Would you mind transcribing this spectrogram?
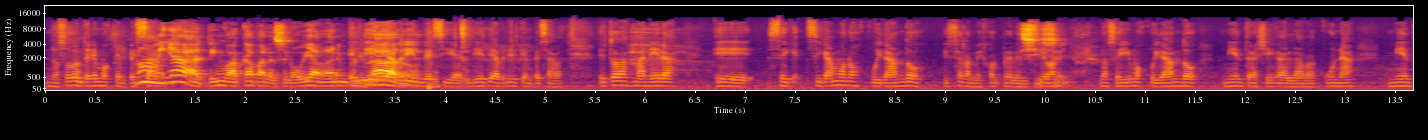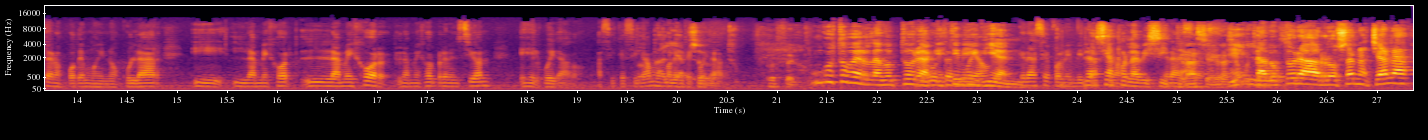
nosotros tenemos que empezar. No, mirá, tengo acá para, se lo voy a dar en el privado. El 10 de abril decía, el 10 de abril que empezaba. De todas maneras, eh, sigámonos cuidando, esa es la mejor prevención. nos seguimos cuidando mientras llega la vacuna, mientras nos podemos inocular y la mejor, la mejor, la mejor prevención es el cuidado. Así que sigamos con este cuidado. Perfecto. Un gusto verla, doctora, que esté muy bien. Gracias por la invitación. Gracias por la visita. Gracias, gracias. Eh, la doctora Rosana Chala,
